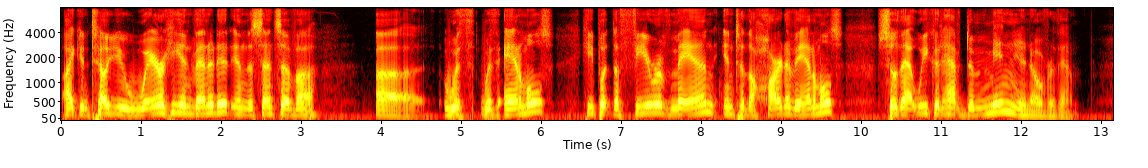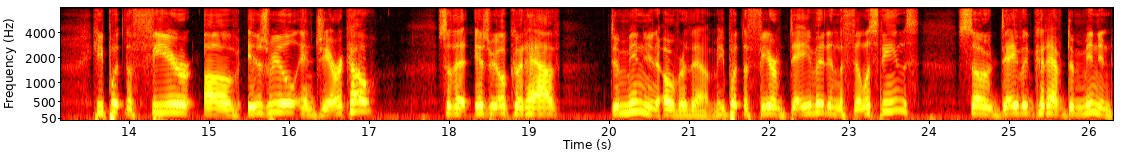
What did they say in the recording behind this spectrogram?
I can tell you where he invented it in the sense of uh, uh, with with animals. He put the fear of man into the heart of animals so that we could have dominion over them. He put the fear of Israel in Jericho so that Israel could have dominion over them. He put the fear of David in the Philistines so David could have dominion.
